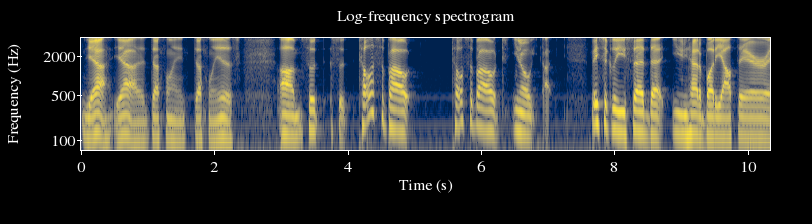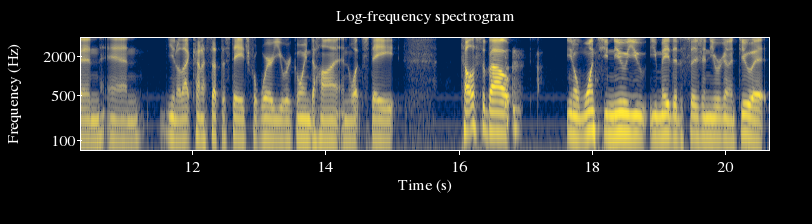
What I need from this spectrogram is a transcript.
Yeah, yeah, it definitely definitely is. Um, so so tell us about tell us about you know basically you said that you had a buddy out there and and you know that kind of set the stage for where you were going to hunt and what state. Tell us about you know, once you knew you you made the decision you were going to do it,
